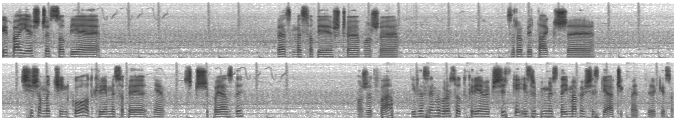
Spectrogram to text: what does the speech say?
Chyba jeszcze sobie Wezmę sobie jeszcze może zrobię tak, że w dzisiejszym odcinku odkryjemy sobie, nie wiem, trzy pojazdy. Może dwa. I w następnym po prostu odkryjemy wszystkie i zrobimy z tej mapy wszystkie achievementy, jakie są.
